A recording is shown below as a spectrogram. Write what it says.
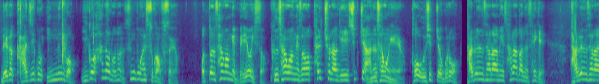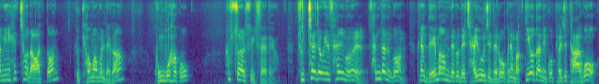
내가 가지고 있는 거 이거 하나로는 승부할 수가 없어요. 어떤 상황에 매여 있어. 그 상황에서 탈출하기 쉽지 않은 상황이에요. 더 의식적으로 다른 사람이 살아가는 세계 다른 사람이 헤쳐나왔던 그 경험을 내가 공부하고 흡수할 수 있어야 돼요 주체적인 삶을 산다는 건 그냥 내 마음대로 내 자유의지대로 그냥 막 뛰어다니고 별짓 다 하고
